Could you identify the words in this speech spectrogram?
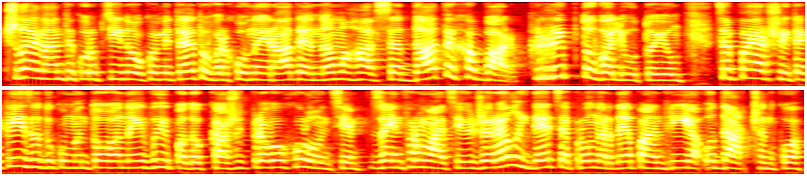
Член антикорупційного комітету Верховної Ради намагався дати хабар криптовалютою. Це перший такий задокументований випадок, кажуть правоохоронці. За інформацією джерел йдеться про нардепа Андрія Одарченко.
